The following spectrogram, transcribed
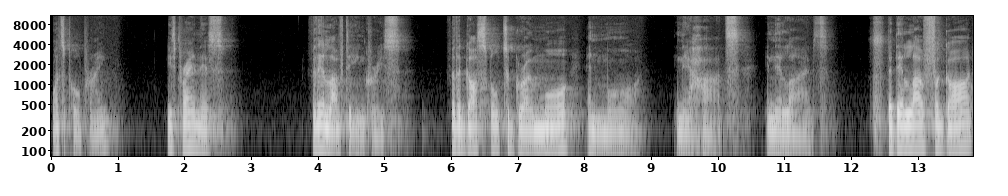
What's Paul praying? He's praying this for their love to increase, for the gospel to grow more and more in their hearts, in their lives. That their love for God,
